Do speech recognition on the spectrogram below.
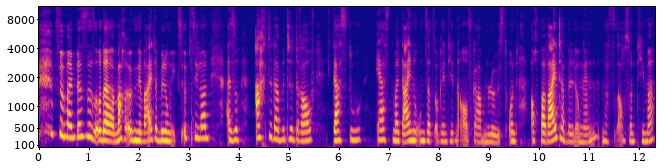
für mein Business oder mache irgendeine Weiterbildung XY. Also achte da bitte drauf, dass du erstmal deine umsatzorientierten Aufgaben löst. Und auch bei Weiterbildungen, das ist auch so ein Thema,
